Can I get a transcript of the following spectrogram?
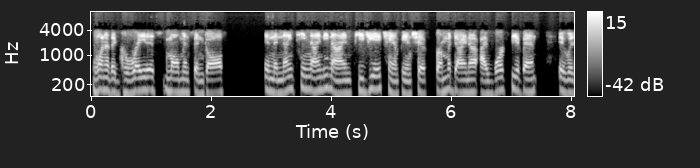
one of the greatest moments in golf in the 1999 PGA Championship from Medinah. I worked the event. It was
